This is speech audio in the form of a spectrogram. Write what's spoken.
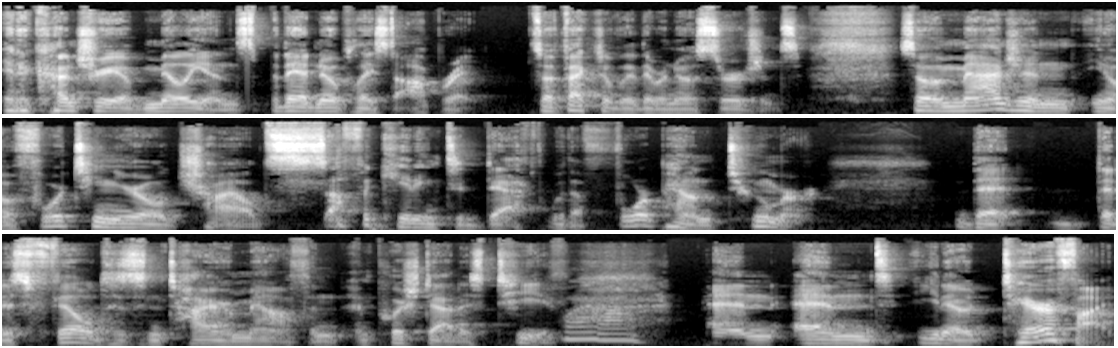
in a country of millions, but they had no place to operate. So effectively, there were no surgeons. So imagine, you know, a 14 year old child suffocating to death with a four pound tumor that that has filled his entire mouth and, and pushed out his teeth. Wow. And and you know, terrified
